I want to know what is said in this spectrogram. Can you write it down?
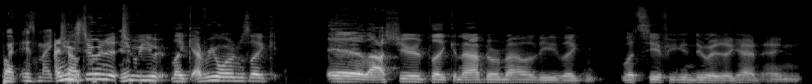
but is Mike And Trout he's doing it two years. Like everyone's like, eh, last year like an abnormality. Like let's see if he can do it again. And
